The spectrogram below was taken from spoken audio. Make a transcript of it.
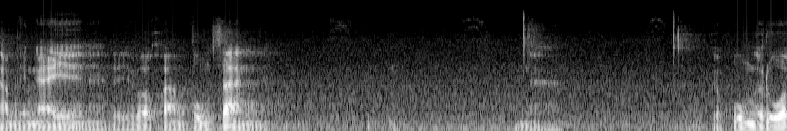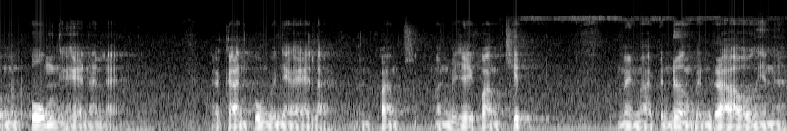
ทำยังไงนะโดยเฉพาะความปุ้งซ่านนะก็ฟุ้งก็รู้ว่ามันฟุ้งแค่นั้นแหละ อาการฟุ้งเป็นยังไงล่ะ มันความมันไม่ใช่ความคิด ไม่มาเป็นเรื่องเป็นราวอย่างนี้นะ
